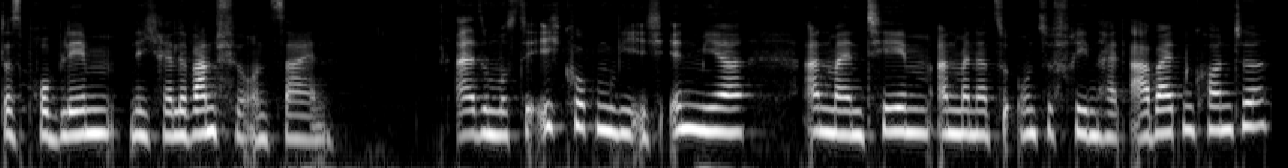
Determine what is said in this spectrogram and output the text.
das Problem nicht relevant für uns sein. Also musste ich gucken, wie ich in mir an meinen Themen, an meiner Unzufriedenheit arbeiten konnte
